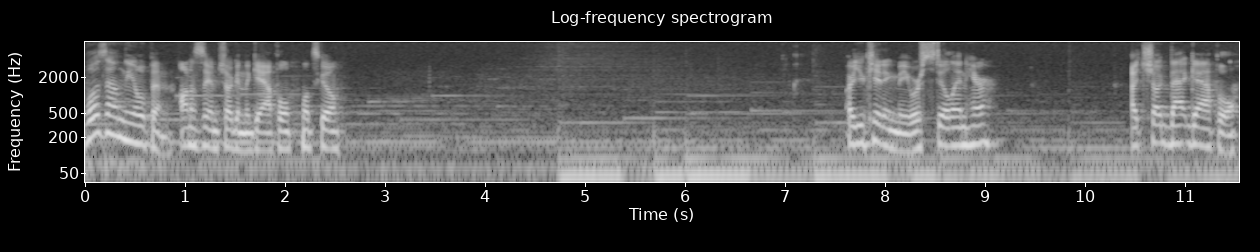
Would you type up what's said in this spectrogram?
was out in the open. Honestly, I'm chugging the gapple. Let's go. Are you kidding me? We're still in here? I chugged that gapple.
